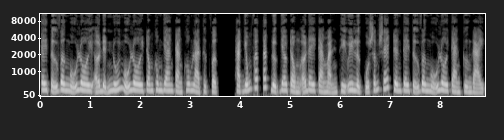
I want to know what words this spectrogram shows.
Cây tử vân ngũ lôi ở đỉnh núi ngũ lôi trong không gian càng khôn là thực vật, hạt giống pháp tắc được gieo trồng ở đây càng mạnh thì uy lực của sấm sét trên cây tử vân ngũ lôi càng cường đại.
